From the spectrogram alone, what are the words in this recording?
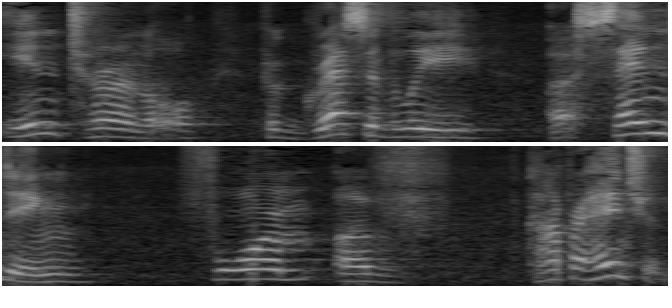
internal, progressively ascending form of comprehension.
